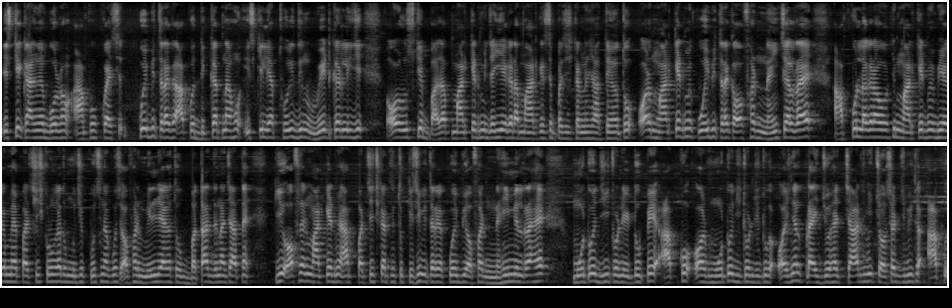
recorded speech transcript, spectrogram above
इसके कारण मैं बोल रहा हूँ, आपको कैसे, कोई भी तरह का आपको दिक्कत ना हो, इसके लिए आप थोड़ी दिन वेट कर लीजिए और उसके बाद आप मार्केट में जाइए, अगर आप मार्केट से परचेज करना चाहते हो तो। और मार्केट में कोई भी तरह का ऑफ़र नहीं चल रहा है। आपको लग रहा होगा कि मार्केट में भी अगर मैं परचेज करूँगा तो मुझे कुछ ना कुछ ऑफ़र मिल जाएगा तो बता देना चाहते हैं कि ऑफलाइन मार्केट में आप परचेज करते हैं तो किसी भी तरह का कोई भी ऑफ़र नहीं मिल रहा है। मोटो जी ट्वेंटी टू पे आपको और मोटो जी ट्वेंटी टू का ओरिजिनल प्राइस जो है चार जी बी चौंसठ जी बी का आपको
